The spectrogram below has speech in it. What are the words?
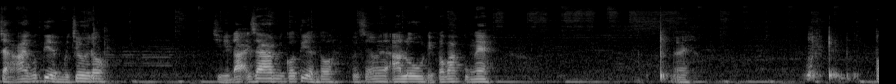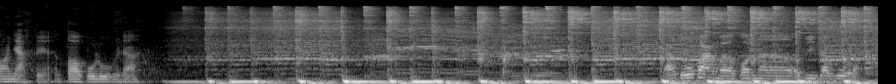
chả ai có tiền mà chơi đâu chỉ đại gia mới có tiền thôi. Tôi sẽ alo để các bác cùng nghe. Đây. To nhạc thì to volume rồi đã. Đã đố vang vào con uh, âm đi ra vua này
